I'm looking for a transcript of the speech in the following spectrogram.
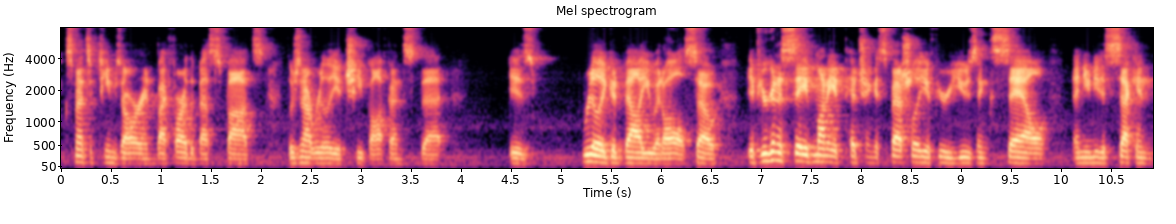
expensive teams are in by far the best spots, there's not really a cheap offense that is really good value at all. So if you're going to save money at pitching, especially if you're using Sale and you need a second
